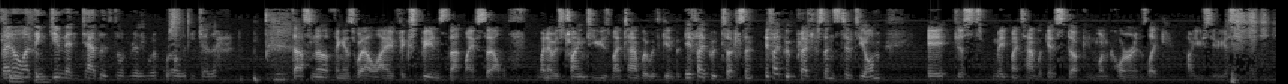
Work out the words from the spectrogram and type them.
But I know True, one true. thing: GIMP and tablets don't really work well with each other. That's another thing as well. I've experienced that myself when I was trying to use my tablet with GIMP. If I put touch, sen- if I put pressure sensitivity on, it just made my tablet get stuck in one corner. It was like, are you serious?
